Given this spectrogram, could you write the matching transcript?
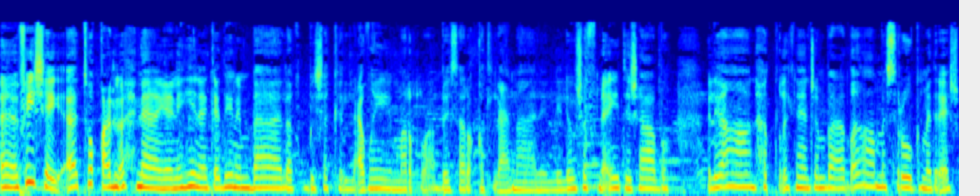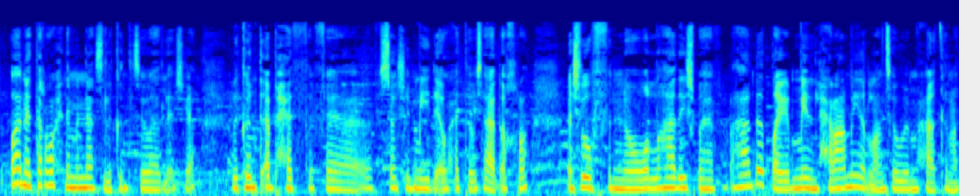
في شيء. أتوقع إنه إحنا يعني هنا قاعدين نبالغ بشكل عظيم مرة بسرقة الاعمال اللي لو شفنا أي تشابه اللي آه نحط الاثنين جنب بعض آه مسروق ما أدري إيش. وأنا ترى واحدة من الناس اللي كنت أسوي هذه الأشياء اللي كنت أبحث في ال social media أو حتى وسائل أخرى أشوف إنه والله هذا يشبه هذا طيب مين الحرامي؟ يلا نسوي محاكمة.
